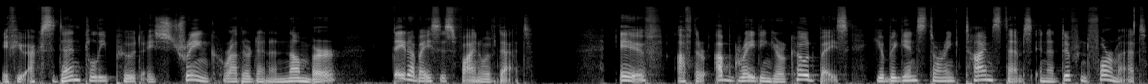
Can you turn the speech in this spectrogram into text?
If you accidentally put a string rather than a number, database is fine with that. If, after upgrading your codebase, you begin storing timestamps in a different format,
